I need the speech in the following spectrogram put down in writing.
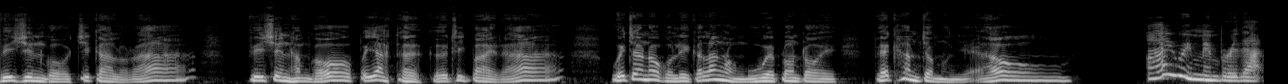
vision ကိုချစ်ကလရာ vision ဟမ်ကိုပရတကတိပိုင်ရာဝေချနောကိုလေကလန်လောင်မူဝဲပလွန်တော်ဘက်ဟမ်ကြမုံရအောင် I remember that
